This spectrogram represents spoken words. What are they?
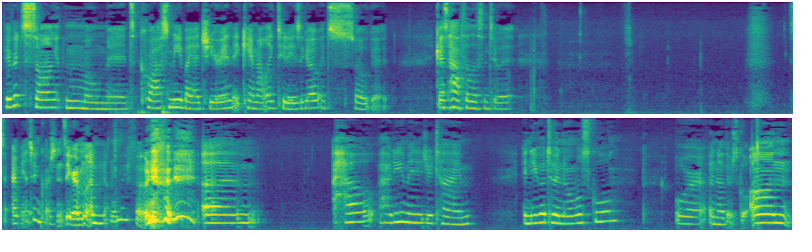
Favorite song at the moment, Cross Me by Ed Sheeran. It came out like two days ago. It's so good. You guys have to listen to it. So I'm answering questions here. I'm, I'm not on my phone. um, how how do you manage your time? And do you go to a normal school or another school? Um,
